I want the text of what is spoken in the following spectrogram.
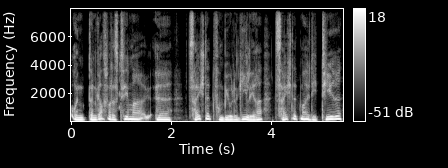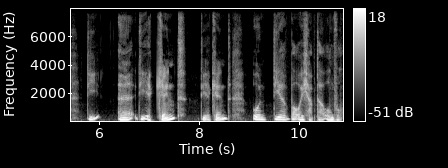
Und dann gab es mal das Thema, äh, zeichnet vom Biologielehrer, zeichnet mal die Tiere, die, äh, die ihr kennt, die ihr kennt und ihr bei euch habt da irgendwo.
